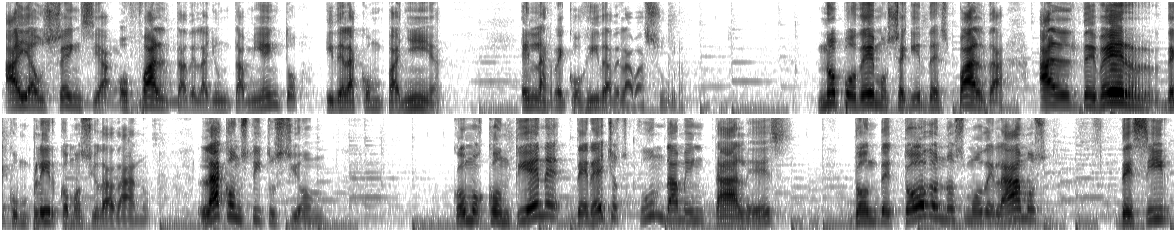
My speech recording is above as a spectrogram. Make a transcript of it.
hay ausencia o falta del ayuntamiento y de la compañía en la recogida de la basura. No podemos seguir de espalda al deber de cumplir como ciudadanos. La Constitución, como contiene derechos fundamentales, donde todos nos modelamos decir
